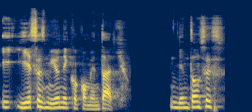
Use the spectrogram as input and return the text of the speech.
y ese es mi único comentario. Y entonces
